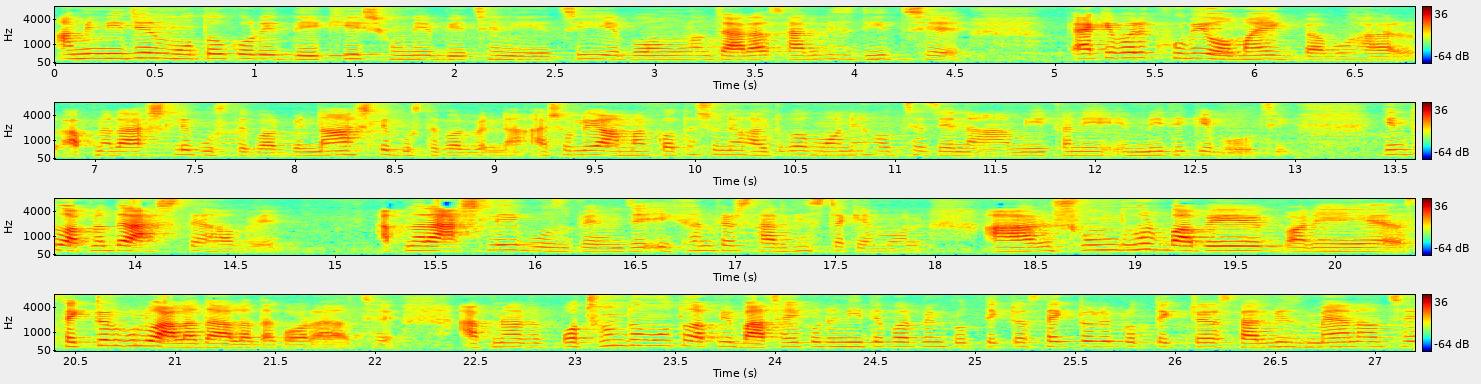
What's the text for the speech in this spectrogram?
আমি নিজের মতো করে দেখে, শুনে, বেছে নিয়েছি এবং যারা সার্ভিস দিচ্ছে, একেবারে খুবই অমায়িক ব্যবহার। আপনারা আসলে বুঝতে পারবেন, না আসলে বুঝতে পারবেন না। আসলে আমার কথা শুনে হয়তোবা মনে হচ্ছে যে, না, আমি এখানে এমনি থেকে বলছি। কিন্তু আপনাদের আসতে হবে। আপনারা আসলেই বুঝবেন যে এখানকার সার্ভিসটা কেমন। আর সুন্দরভাবে মানে সেক্টরগুলো আলাদা আলাদা করা আছে। আপনার পছন্দ মতো আপনি বাছাই করে নিতে পারবেন। প্রত্যেকটা সেক্টরে প্রত্যেকটা সার্ভিস ম্যান আছে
